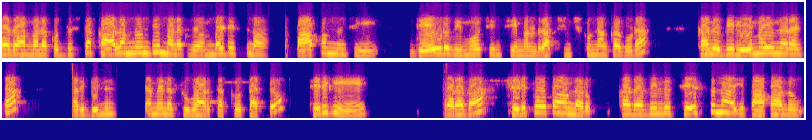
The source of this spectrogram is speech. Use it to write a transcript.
కదా మనకు దుష్ట కాలం నుండి మనకు వెంబడిస్తున్న పాపం నుంచి దేవుడు విమోచించి మనం రక్షించుకున్నాక కూడా కానీ వీళ్ళు ఏమై ఉన్నారంట? మరి భిన్నమైన సువార్తకు తట్టు తిరిగి త్వరగా చెడిపోతా ఉన్నారు. కదా వీళ్ళు చేస్తున్న ఈ పాపాలు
